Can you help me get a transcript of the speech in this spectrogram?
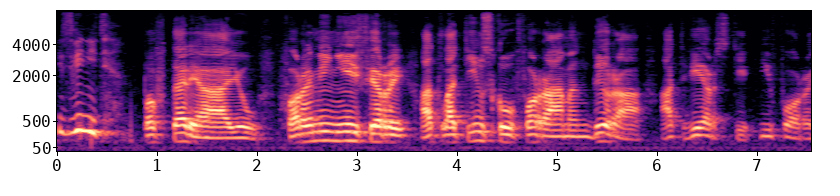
Извините. Повторяю, фораминиферы от латинского форамен, дыра, отверстие и фора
